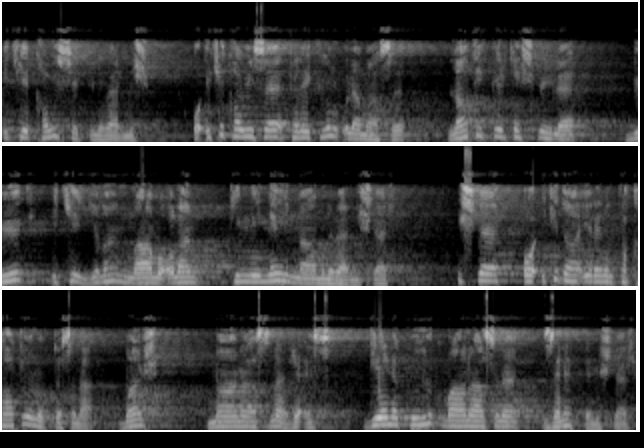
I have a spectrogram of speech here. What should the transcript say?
iki kavis şeklini vermiş. O iki kavise felekûn uleması, latif bir teşbihle büyük iki yılan namı olan Kinnineyn namını vermişler. İşte o iki dairenin takatu noktasına baş manasına re'es, diğerine kuyruk manasına zenep demişler.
